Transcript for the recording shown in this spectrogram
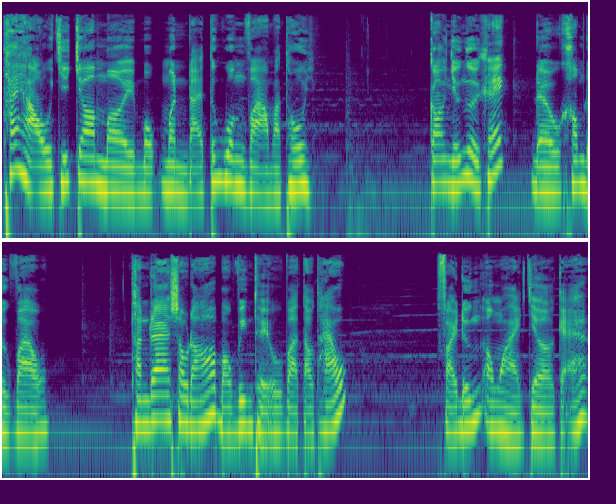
thái hậu chỉ cho mời một mình đại tướng quân vào mà thôi. Còn những người khác đều không được vào. Thành ra sau đó bọn viên thiệu và tào tháo phải đứng ở ngoài chờ cả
